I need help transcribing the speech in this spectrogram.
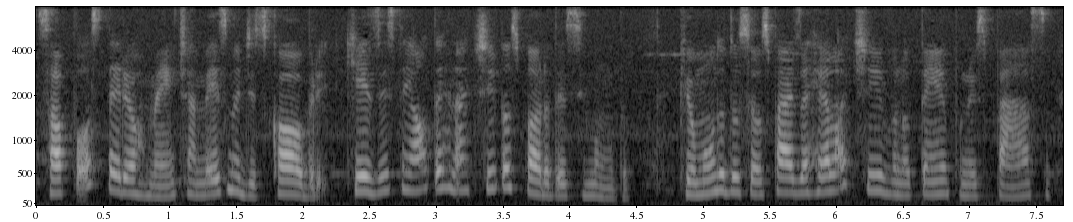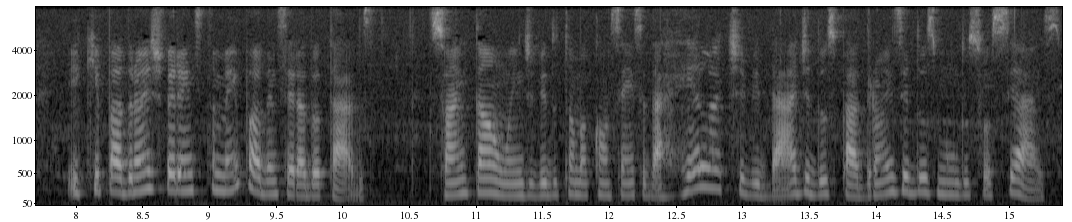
Só posteriormente a mesma descobre que existem alternativas fora desse mundo, que o mundo dos seus pais é relativo no tempo, no espaço e que padrões diferentes também podem ser adotados. Só então o indivíduo toma consciência da relatividade dos padrões e dos mundos sociais.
